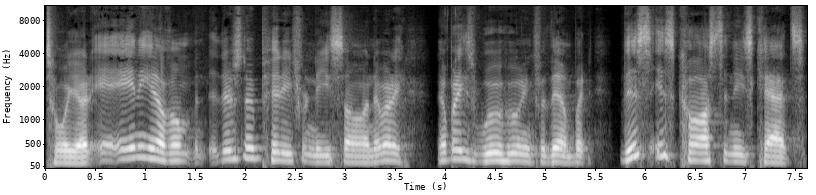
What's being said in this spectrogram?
Toyota, any of them. There's no pity for Nissan. Nobody, nobody's woohooing for them. But this is costing these cats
